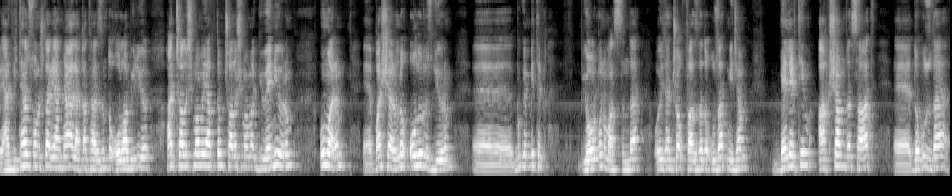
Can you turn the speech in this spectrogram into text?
yani biten sonuçlar yani ne alaka tarzında olabiliyor. Ha çalışmamı yaptım, çalışmama güveniyorum. Umarım e, başarılı oluruz diyorum. Ee, bugün bir tık yorgunum aslında. O yüzden çok fazla da uzatmayacağım. Belirtim akşam da saat e, 9'da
